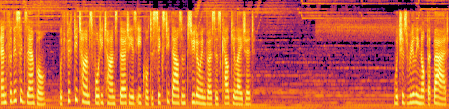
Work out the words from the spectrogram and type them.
And for this example, with 50 times 40 times 30 is equal to 60,000 pseudo-inverses calculated, which is really not that bad,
